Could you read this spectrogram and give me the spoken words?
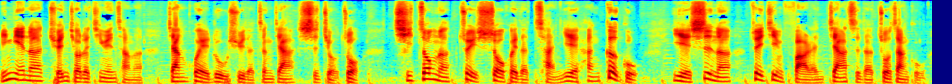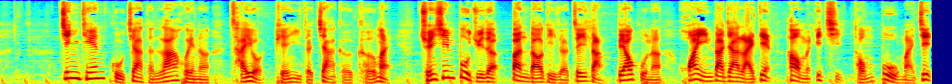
明年呢，全球的晶圆厂呢将会陆续的增加十九座，其中呢最受惠的产业和个股，也是呢最近法人加持的作帐股。今天股价的拉回呢，才有便宜的价格可买。全新布局的半导体的这一档标股呢，欢迎大家来电，和我们一起同步买进。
